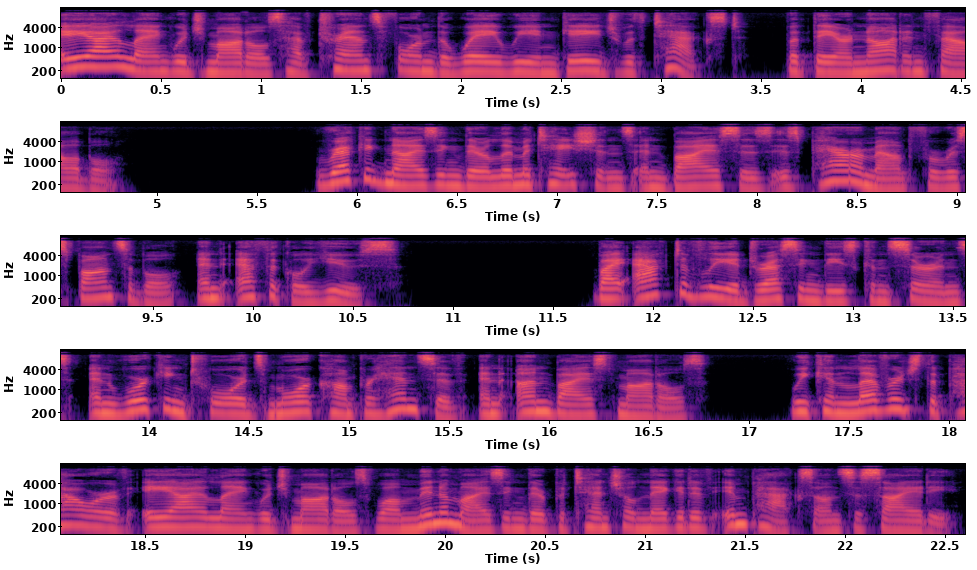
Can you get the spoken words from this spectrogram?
AI language models have transformed the way we engage with text, but they are not infallible. Recognizing their limitations and biases is paramount for responsible and ethical use. By actively addressing these concerns and working towards more comprehensive and unbiased models, we can leverage the power of AI language models while minimizing their potential negative impacts on society.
